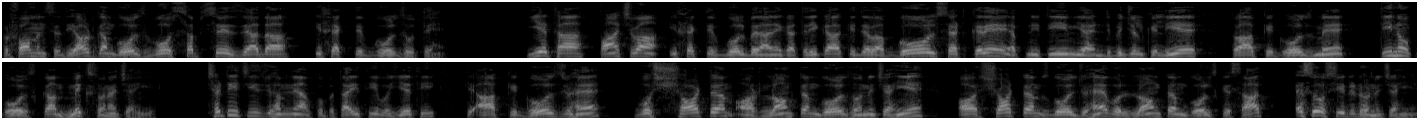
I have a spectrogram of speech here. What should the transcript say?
performance the outcome goals وہ سب سے زیادہ افیکٹو گولز ہوتے ہیں یہ تھا پانچواں افیکٹو گول بنانے کا طریقہ کہ جب آپ گول سیٹ کریں اپنی ٹیم یا انڈیویجل کے لیے تو آپ کے گولز میں تینوں گولز کا مکس ہونا چاہیے چھٹی چیز جو ہم نے آپ کو بتائی تھی وہ یہ تھی کہ آپ کے گولز جو ہیں وہ شارٹ ٹرم اور لانگ ٹرم گولز ہونے چاہیے اور شارٹ ٹرمز گول جو ہیں وہ لانگ ٹرم گولز کے ساتھ ایسوسیڈ ہونے چاہیے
